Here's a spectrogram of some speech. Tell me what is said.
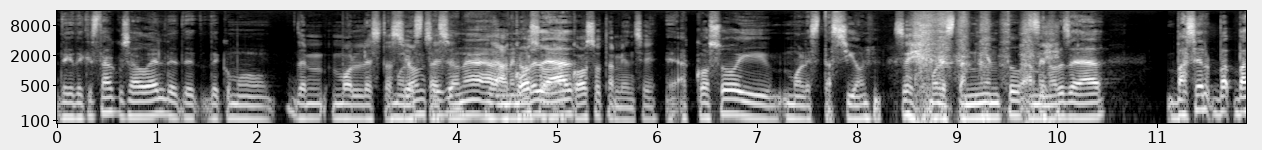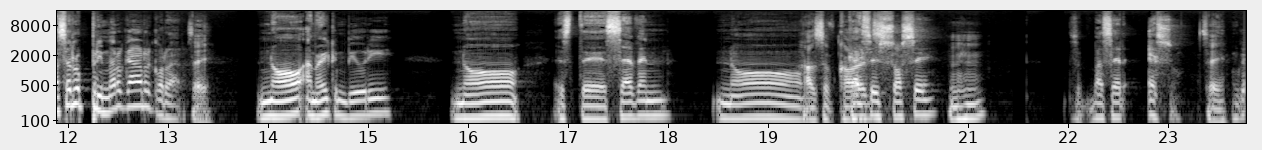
de, qué estaba acusado él? De, de, como... De molestación. Molestación a, acoso, acoso también, sí. Eh, acoso y molestación. Sí. Molestamiento a menores de edad. Va a, ser, va, va, a ser lo primero que van a recordar. Sí. No American Beauty, no este Seven, no House of Cards, Sose. Va a ser eso. Sí. ¿Ok?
